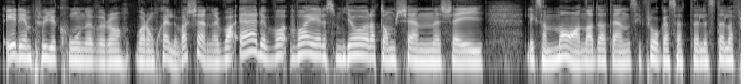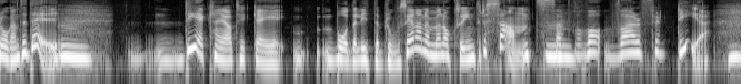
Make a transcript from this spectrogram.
Är det en projektion över vad de själva känner? Vad är det, vad, vad är det som gör att de känner sig liksom manade att ens ifrågasätta eller ställa frågan till dig? Mm. Det kan jag tycka är både lite provocerande men också intressant. Mm. Så var, varför det? Mm.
